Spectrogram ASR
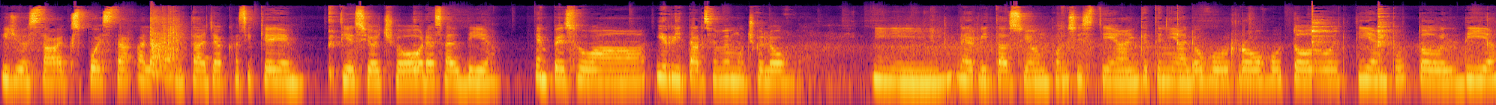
y yo estaba expuesta a la pantalla casi que 18 horas al día. Empezó a irritárseme mucho el ojo y la irritación consistía en que tenía el ojo rojo todo el tiempo, todo el día,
